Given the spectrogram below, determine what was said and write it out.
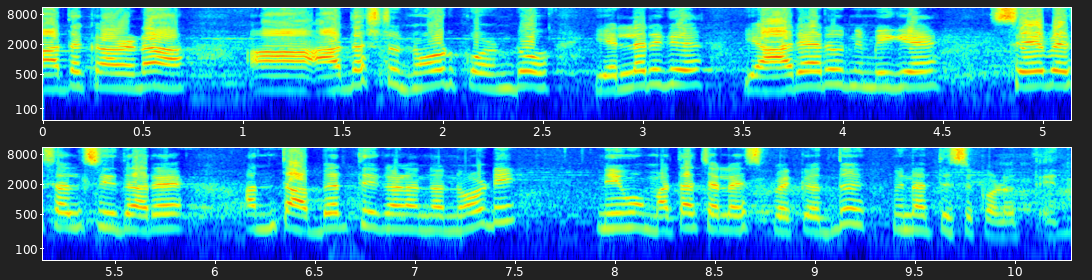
ಆದ ಕಾರಣ ಆದಷ್ಟು ನೋಡಿಕೊಂಡು ಎಲ್ಲರಿಗೆ ಯಾರ್ಯಾರು ನಿಮಗೆ ಸೇವೆ ಸಲ್ಲಿಸಿದ್ದಾರೆ ಅಂಥ ಅಭ್ಯರ್ಥಿಗಳನ್ನು ನೋಡಿ ನೀವು ಮತ ಚಲಾಯಿಸಬೇಕೆಂದು ವಿನಂತಿಸಿಕೊಳ್ಳುತ್ತೇನೆ.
